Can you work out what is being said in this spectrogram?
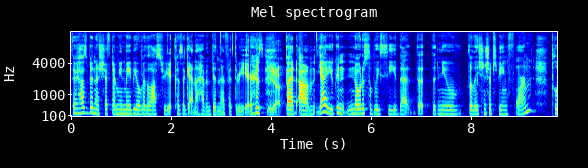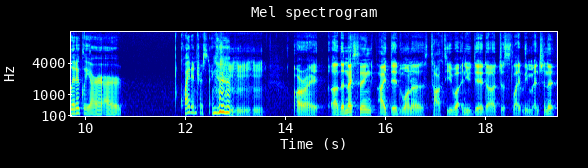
there has been a shift. I mean, maybe over the last three years, because again, I haven't been there for three years. Yeah. But um, yeah, you can noticeably see that that the new relationships being formed politically are are quite interesting. All right. Uh, the next thing I did want to talk to you about, and you did uh, just slightly mention it,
